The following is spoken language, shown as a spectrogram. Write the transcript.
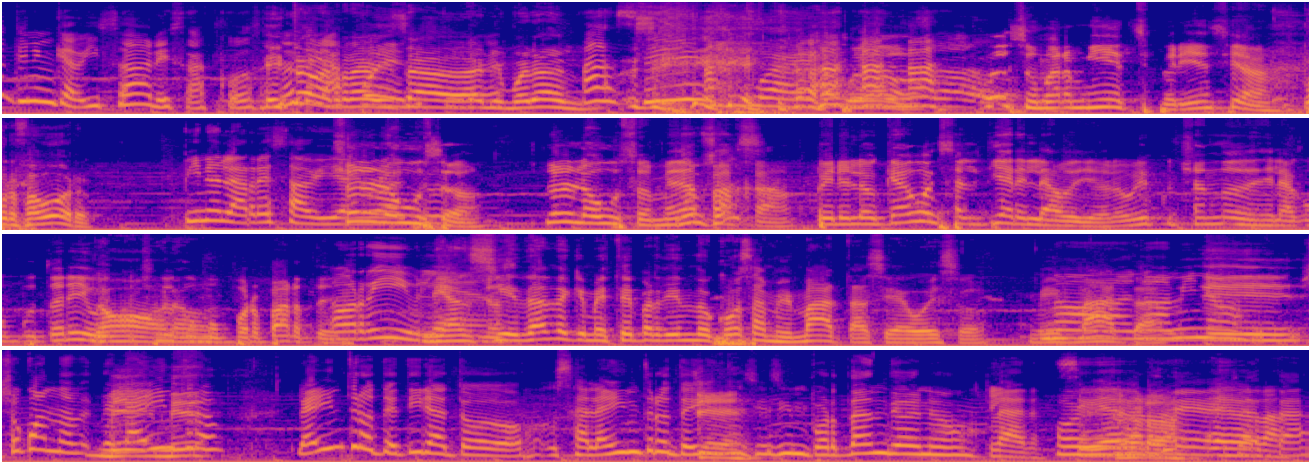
te tienen que avisar esas cosas. no Estaba pueden revisada. Dani Morán. Ah, sí. Bueno, ¿puedo, ¿puedo sumar mi experiencia? Por favor. Pino la re sabía. Yo no lo uso. Yo no lo uso, me da paja. Pero lo que hago es saltear el audio. Lo voy escuchando desde la computadora y voy No, escuchando no. como por parte. Horrible. Mi ansiedad de que me esté perdiendo cosas me mata si hago eso. Me no, mata. no, a mí no. Eh, Yo cuando. me- la me- intro. La intro te tira todo. O sea, la intro te Sí. dice si es importante o no. Claro, sí, es verdad, eh, es verdad.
